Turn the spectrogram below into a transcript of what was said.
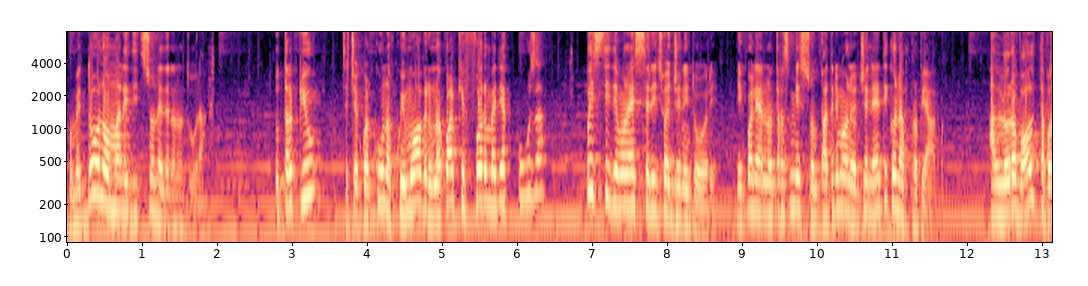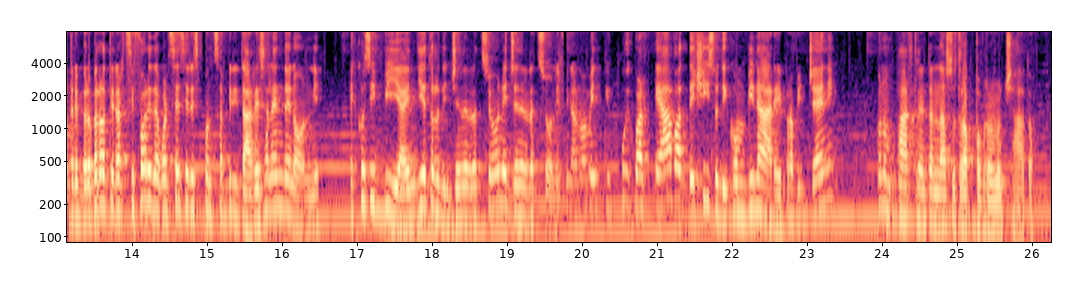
come dono o maledizione della natura. Tutt'al più, se c'è qualcuno a cui muovere una qualche forma di accusa, questi devono essere i suoi genitori, i quali hanno trasmesso un patrimonio genetico inappropriato. A loro volta potrebbero però tirarsi fuori da qualsiasi responsabilità risalendo ai nonni e così via indietro di generazioni e generazioni fino al momento in cui qualche avo ha deciso di combinare i propri geni con un partner dal naso troppo pronunciato.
